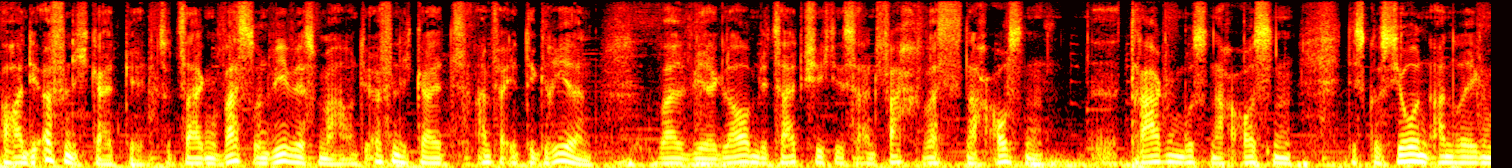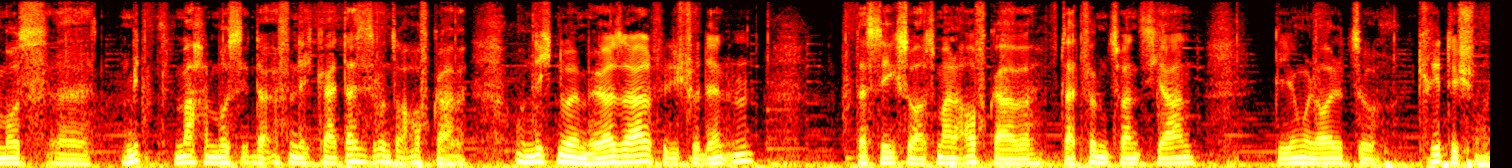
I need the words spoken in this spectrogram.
auch an die Öffentlichkeit gehen, zu zeigen, was und wie wir es machen und die Öffentlichkeit einfach integrieren, weil wir glauben, die Zeitgeschichte ist ein Fach, was nach außen tragen muss, nach außen Diskussionen anregen muss, äh, mitmachen muss in der Öffentlichkeit. Das ist unsere Aufgabe. Und nicht nur im Hörsaal für die Studenten, das sehe ich so als meine Aufgabe seit 25 Jahren, die jungen Leute zu kritischen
